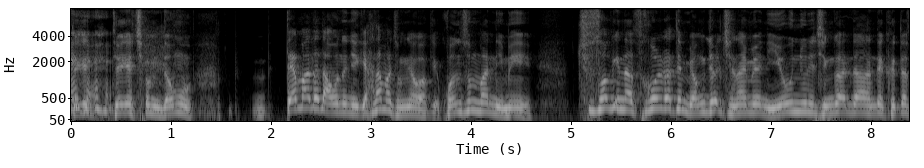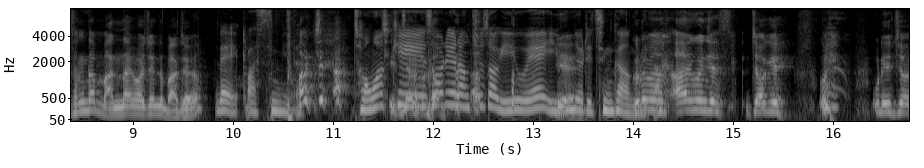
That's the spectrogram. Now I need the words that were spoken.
되게 되게 좀 너무 때마다 나오는 얘기 하나만 정리하고 갈게요. 권순만 님이 추석이나 설월 같은 명절 지나면 이혼율이 증가한다는데 그때 상담 맞나요 하셨는데 맞아요? 네 맞습니다. 맞아. 정확히. 설이랑 추석 이후에 이혼율이 예. 증가합니다. 그러면 아이고 이제 저기 우리, 우리 저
